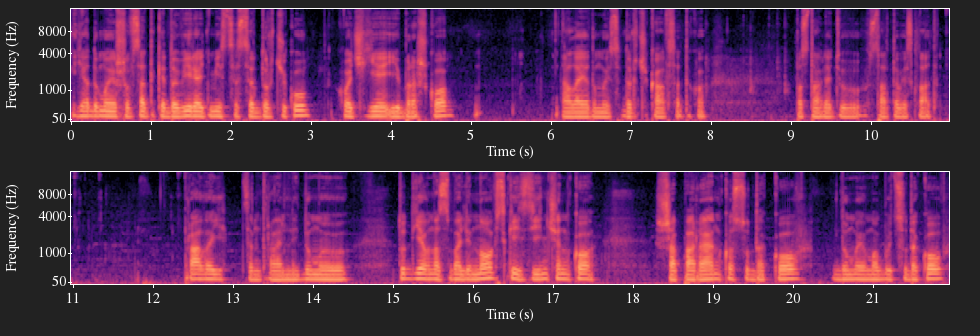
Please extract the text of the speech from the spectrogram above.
Я думаю, що все-таки довірять місце Сердорчуку, хоч є і Брашко. Але я думаю, Сидорчука все-таки поставлять у стартовий склад. Правий центральний. Думаю, тут є у нас Маліновський, Зінченко, Шапаренко, Судаков. Думаю, мабуть, Судаков.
